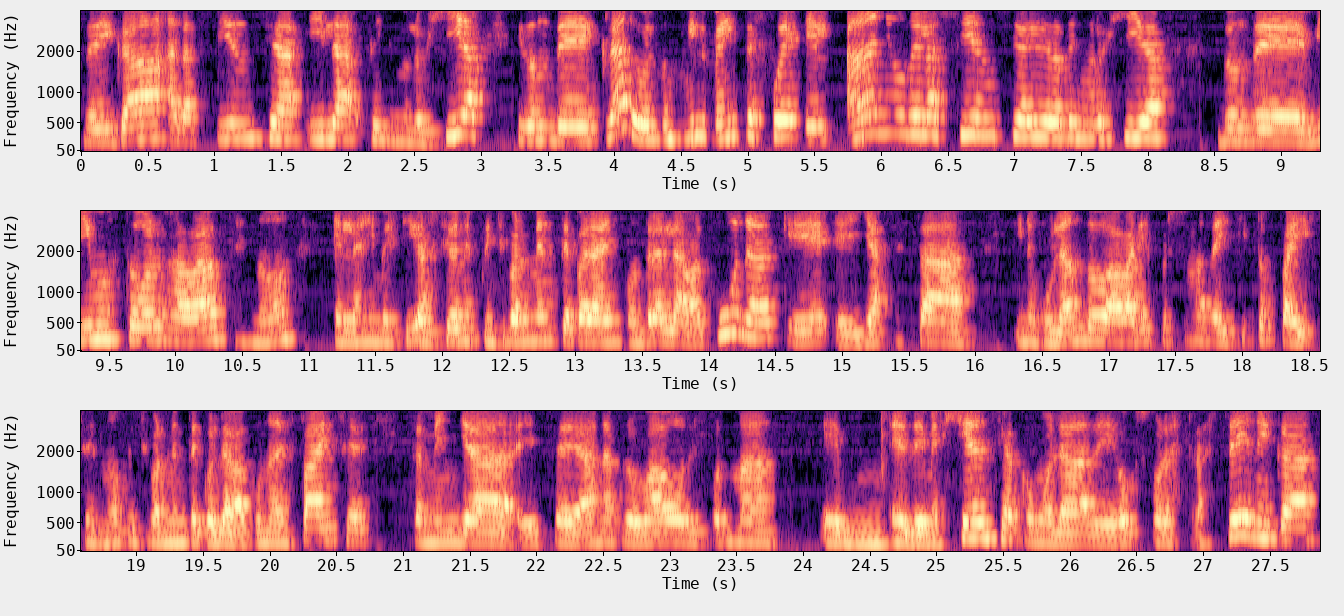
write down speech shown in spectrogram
dedicada a la ciencia y la tecnología, y donde, claro, el 2020 fue el año de la ciencia y de la tecnología, donde vimos todos los avances, ¿no? En las investigaciones, principalmente para encontrar la vacuna, que eh, ya se está inoculando a varias personas de distintos países, ¿no? principalmente con la vacuna de Pfizer. También ya eh, se han aprobado de forma eh, de emergencia como la de Oxford AstraZeneca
